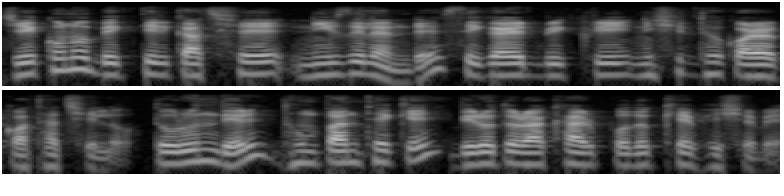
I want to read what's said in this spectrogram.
যে কোনো ব্যক্তির কাছে নিউজিল্যান্ডে সিগারেট বিক্রি নিষিদ্ধ করার কথা ছিল। তরুণদের ধূমপান থেকে বিরত রাখার পদক্ষেপ হিসেবে।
